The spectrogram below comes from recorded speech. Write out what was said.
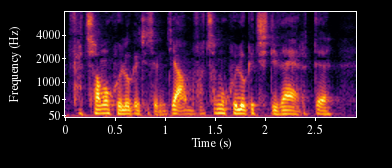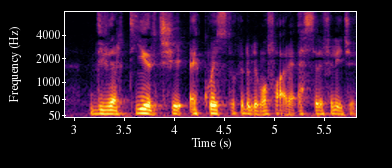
facciamo quello che ci sentiamo, facciamo quello che ci diverte. Divertirci è questo che dobbiamo fare, essere felici.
